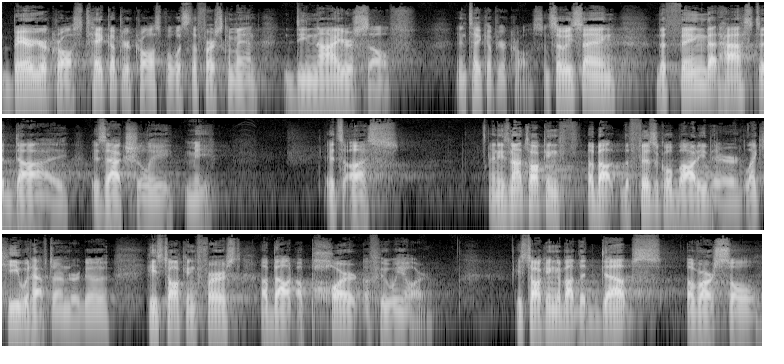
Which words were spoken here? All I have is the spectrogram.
Bear your cross, take up your cross. But what's the first command? Deny yourself and take up your cross. And so he's saying, the thing that has to die is actually me. It's us. And he's not talking about the physical body there, like he would have to undergo. He's talking first about a part of who we are. He's talking about the depths of our soul.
